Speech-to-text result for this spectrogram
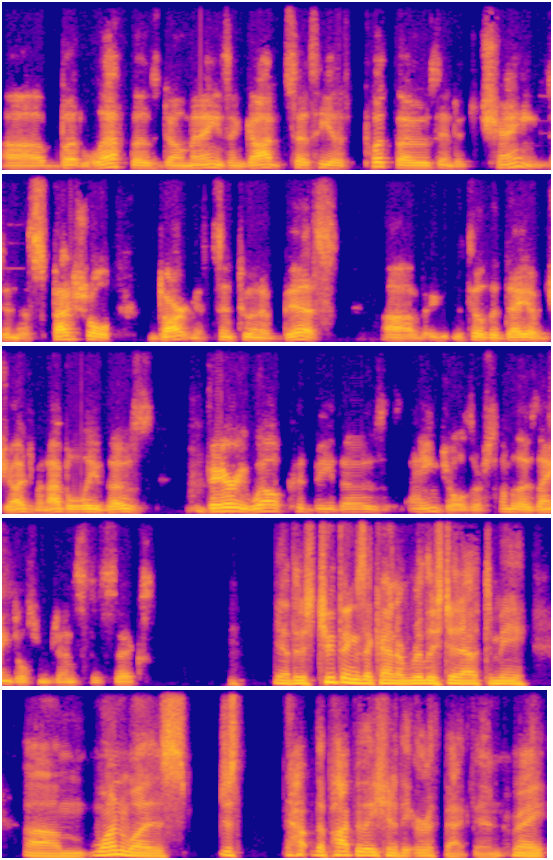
uh, but left those domains. And God says He has put those into chains, in the special darkness, into an abyss uh, until the day of judgment. I believe those very well could be those angels or some of those angels from Genesis 6. Yeah, there's two things that kind of really stood out to me. Um, one was just how, the population of the Earth back then, right?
